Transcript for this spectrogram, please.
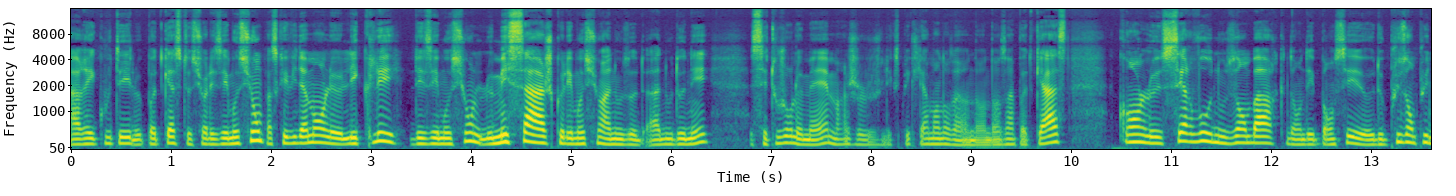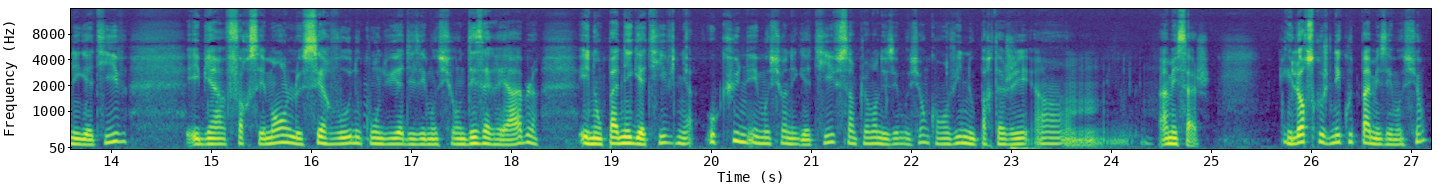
réécouter le podcast sur les émotions parce qu'évidemment, les clés des émotions, le message que l'émotion a à nous, à nous donner, c'est toujours le même. Hein. je, l'explique clairement dans dans un podcast quand le cerveau nous embarque dans des pensées euh, de plus en plus négatives, eh bien forcément le cerveau nous conduit à des émotions désagréables et non pas négatives. Il n'y a aucune émotion négative, simplement des émotions qui ont envie de nous partager un, message. Et lorsque je n'écoute pas mes émotions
